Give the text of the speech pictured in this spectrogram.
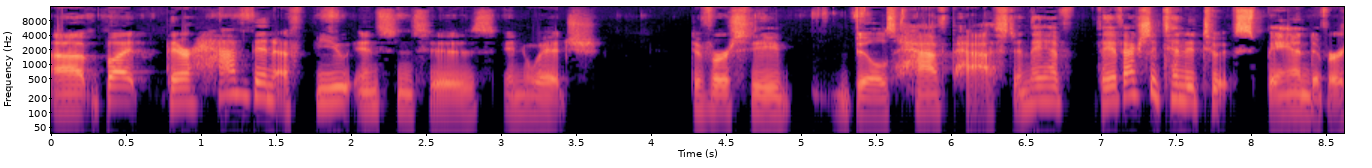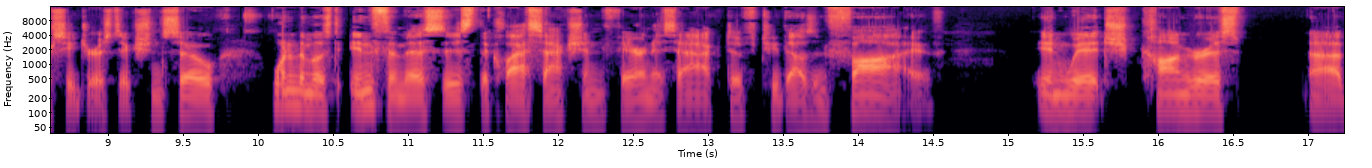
Uh, but there have been a few instances in which diversity bills have passed, and they have they have actually tended to expand diversity jurisdiction. So one of the most infamous is the Class Action Fairness Act of 2005, in which Congress uh,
